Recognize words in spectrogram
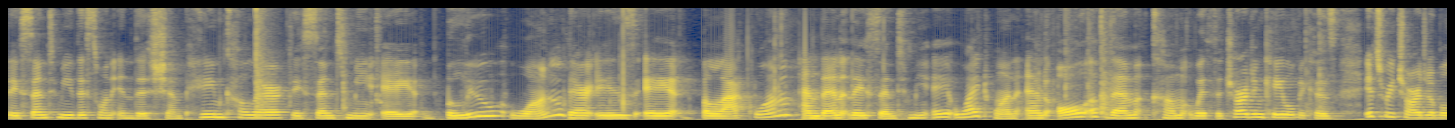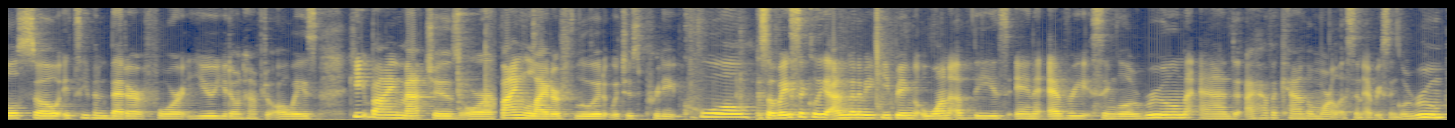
They sent me this one in this champagne color. They sent me a blue one. There is a black one and then they sent me a white one and all of them come with the charging cable because it's rechargeable so it's even better for you you don't have to always keep buying matches or buying lighter fluid which is pretty cool so basically i'm going to be keeping one of these in every single room and i have a candle more or less in every single room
